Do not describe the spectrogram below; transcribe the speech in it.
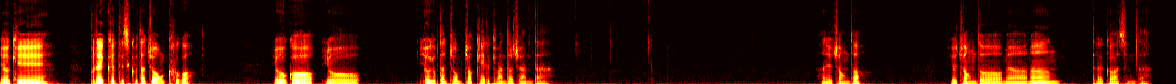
여기 브레이크 디스크보다 조금 크고 요거 요 여기보단 조금 적게 이렇게 만들어줘야 합니다. 한이 정도? 이 정도면은 될 것 같습니다.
